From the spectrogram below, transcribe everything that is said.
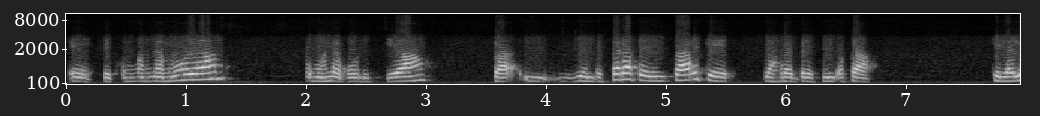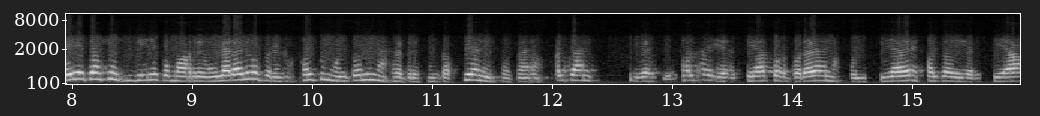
este, como es la moda, como es la publicidad, y, empezar a pensar que las representa, o sea, que la ley de talles viene como a regular algo, pero nos falta un montón en las representaciones, o sea, nos faltan diversidad, falta diversidad corporal en las publicidades, falta diversidad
